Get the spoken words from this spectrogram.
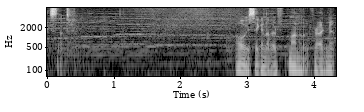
Excellent. Always take another monolith fragment.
